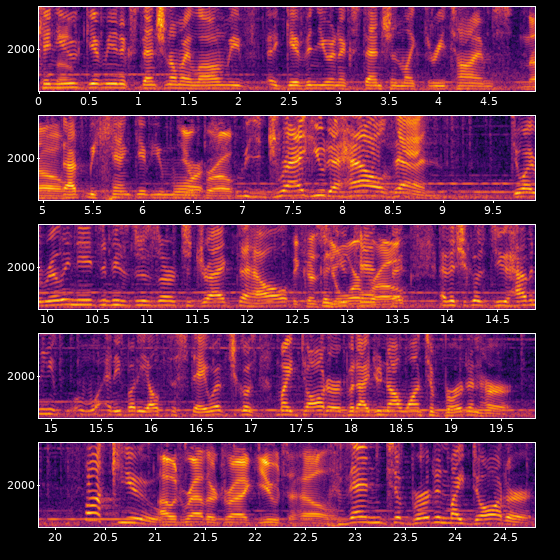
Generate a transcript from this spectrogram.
can stuff. you give me an extension on my loan? We've uh, given you an extension like three times. No. That we can't give you more. You're broke. We drag you to hell then. Do I really need to be deserved to drag to hell? Because you you're can't broke? pay- And then she goes, "Do you have any anybody else to stay with?" She goes, "My daughter, but I do not want to burden her." Fuck you. I would rather drag you to hell. Than to burden my daughter.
